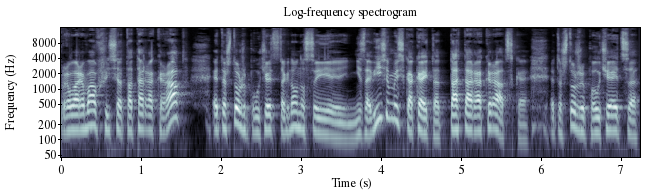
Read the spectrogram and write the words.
проворвавшийся татарократ, это что же получается, тогда у нас и независимость какая-то татарократская, это что же получается,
